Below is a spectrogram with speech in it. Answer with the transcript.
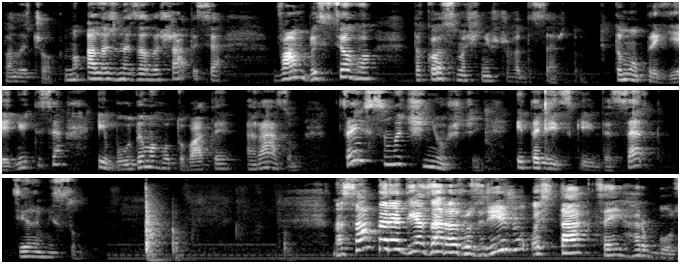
паличок. Ну, але ж не залишатися вам без цього такого смачнющого десерту. Тому приєднуйтеся і будемо готувати разом цей смачнющий італійський десерт тірамісу. Насамперед я зараз розріжу ось так цей гарбуз.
